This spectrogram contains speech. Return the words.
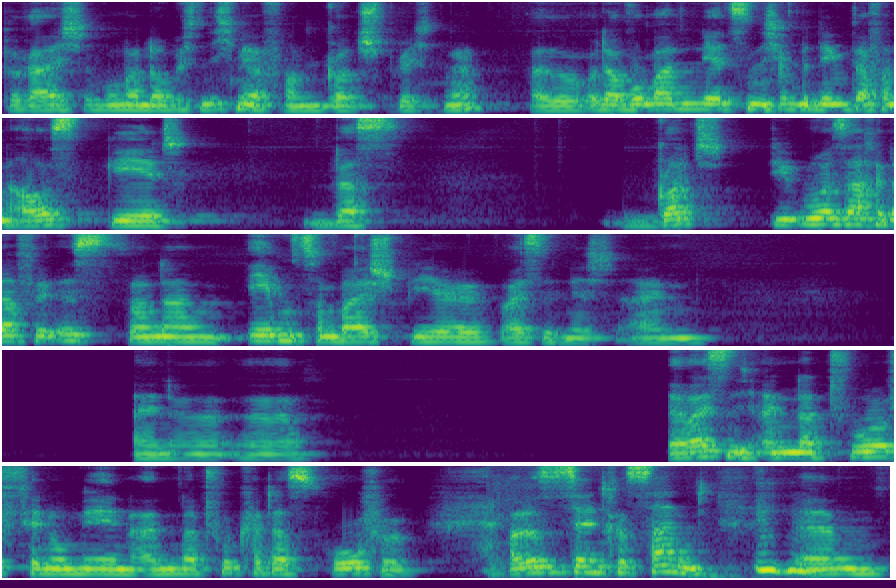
Bereiche, wo man, glaube ich, nicht mehr von Gott spricht, ne? Also, oder wo man jetzt nicht unbedingt davon ausgeht, dass Gott die Ursache dafür ist, sondern eben zum Beispiel, weiß ich nicht, ein, eine, äh, wer weiß nicht, ein Naturphänomen, eine Naturkatastrophe. Aber das ist ja interessant. Mhm. Ähm,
